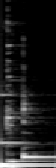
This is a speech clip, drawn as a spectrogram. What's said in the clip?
You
